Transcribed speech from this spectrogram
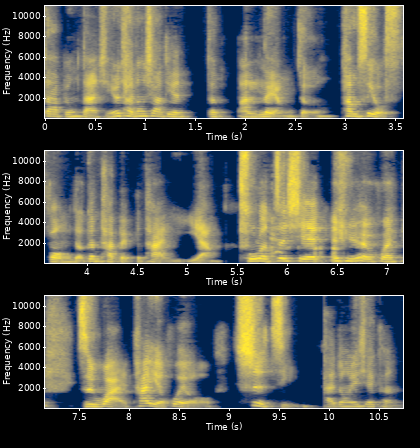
大家不用担心，因为台东夏天真的蛮凉的，他们是有风的，跟台北不太一样。除了这些音乐会之外，它也会有市集。台东一些可能，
